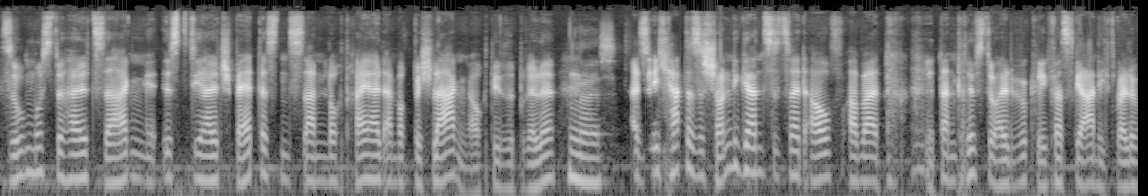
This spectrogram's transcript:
so musst du halt sagen, ist die halt spätestens an Loch 3 halt einfach beschlagen, auch diese Brille. Nice. Also ich hatte sie schon die ganze Zeit auf, aber dann triffst du halt wirklich fast gar nichts, weil du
